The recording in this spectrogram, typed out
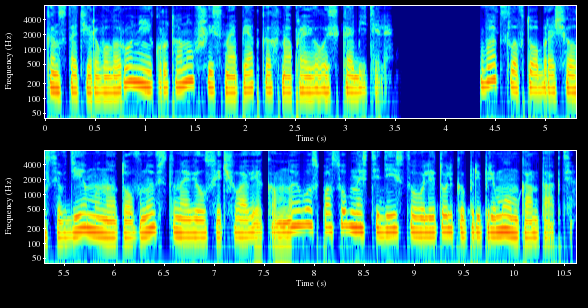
констатировала Рони и, крутанувшись на пятках, направилась к обители. Вацлав то обращался в демона, то вновь становился человеком, но его способности действовали только при прямом контакте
